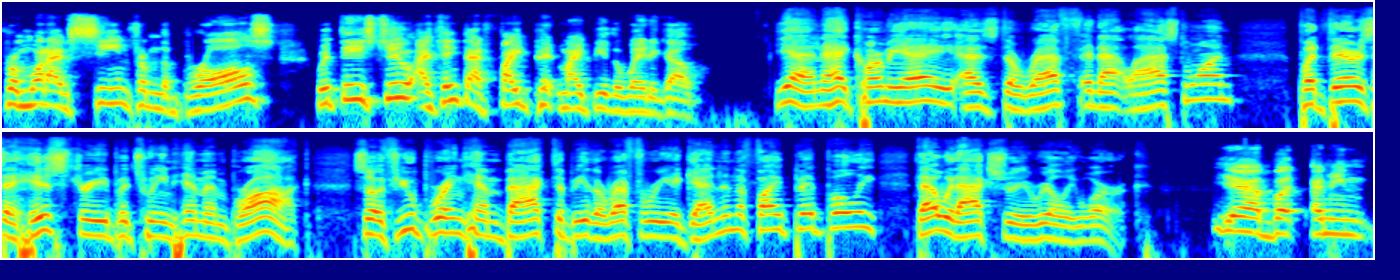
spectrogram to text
from what I've seen from the brawls with these two, I think that fight pit might be the way to go. Yeah, and they had Cormier as the ref in that last one, but there's a history between him and Brock. So if you bring him back to be the referee again in the fight pit bully, that would actually really work. Yeah, but I mean,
